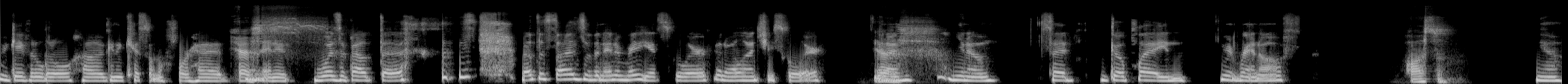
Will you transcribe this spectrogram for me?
I gave it a little hug and a kiss on the forehead, Yes. and it was about the about the size of an intermediate schooler, an elementary schooler. Yes. You know, said, go play, and it ran off. Awesome. Yeah.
